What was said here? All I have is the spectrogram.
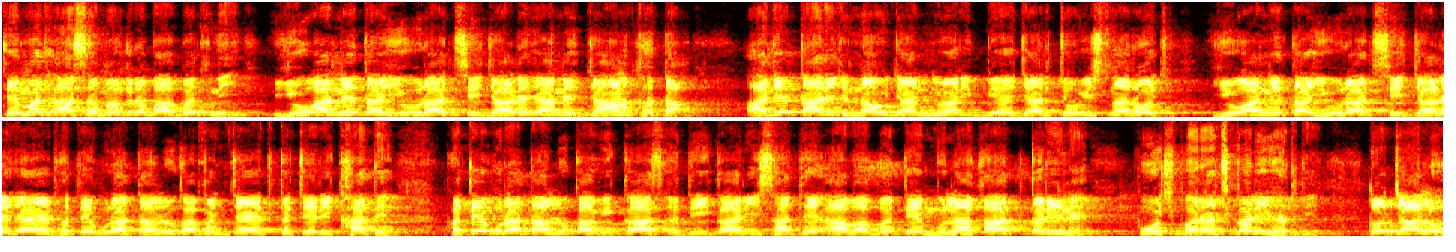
તેમજ આ સમગ્ર બાબતની યુવા નેતા યુવરાજસિંહ જાડેજાને જાણ થતાં આજે તારીખ નવ જાન્યુઆરી બે હજાર ચોવીસના રોજ યુવા નેતા યુવરાજસિંહ જાડેજાએ ફતેપુરા તાલુકા પંચાયત કચેરી ખાતે ફતેપુરા તાલુકા વિકાસ અધિકારી સાથે આ બાબતે મુલાકાત કરીને પૂછપરછ કરી હતી. તો ચાલો,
